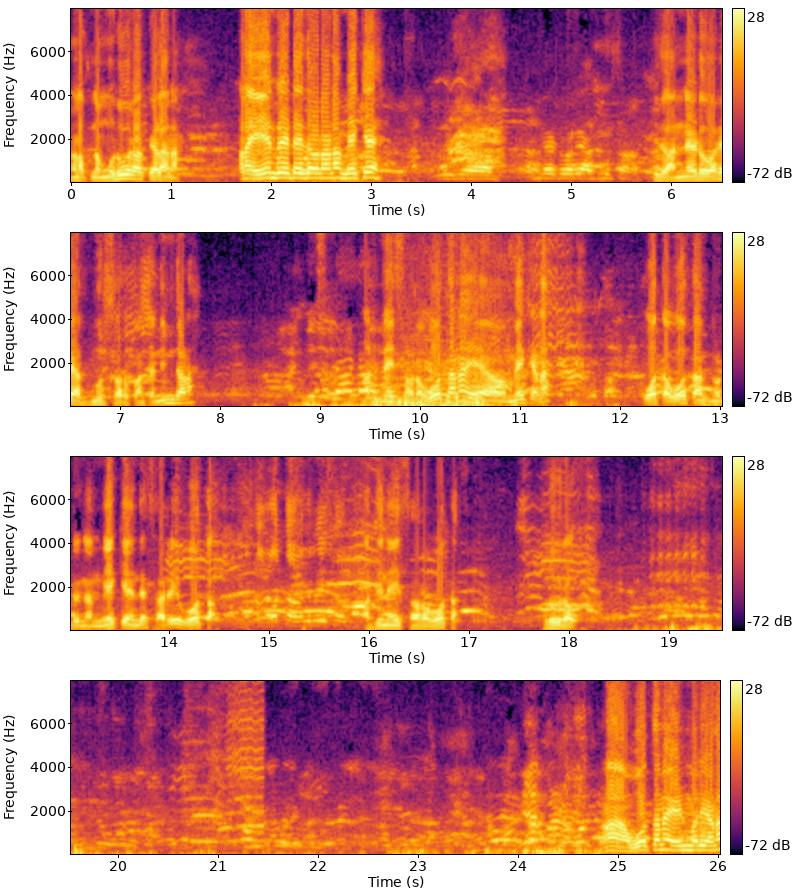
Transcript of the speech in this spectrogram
ನೋಡಪ್ಪ, ನಮ್ಮ ಹುಡುಗರ ಕೇಳೋಣ. ಅಣ್ಣ, ಏನ್ ರೇಟ್ ಐತೆ ಅಣ್ಣ ಮೇಕೆ? ಇದು ಹನ್ನೆರಡುವರೆ ಹದಿಮೂರು ಸಾವಿರ ರೂಪಾಯಿ ಅಂತ. ನಿಮ್ದಣ ಹದಿನೈದು ಸಾವಿರ. ಓತನ ಮೇಕೆ ಅಣ್ಣ ಓತ ಓತ ಅಂತ ನೋಡ್ರಿ ನಾನು. ಮೇಕೆ ಅಂದೆ ಸಾರಿ ಓತ. ಹದಿನೈದು ಸಾವಿರ ಓತ. ಹುಡುಗರವು ಅಣ್ಣ ಓತನ ಹೆಣ್ಮರಿ ಅಣ್ಣ?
